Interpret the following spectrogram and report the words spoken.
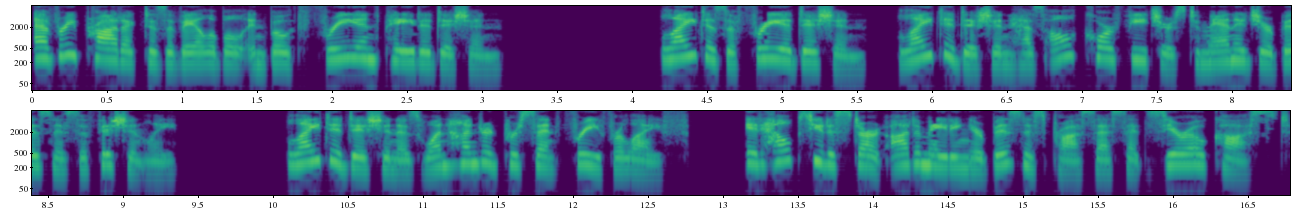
Every product is available in both free and paid edition. Lite is a free edition. Lite Edition has all core features to manage your business efficiently. Lite Edition is 100% free for life. It helps you to start automating your business process at zero cost.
